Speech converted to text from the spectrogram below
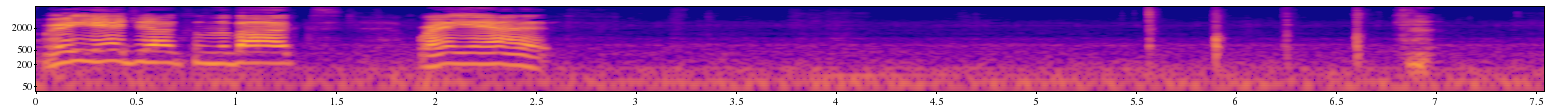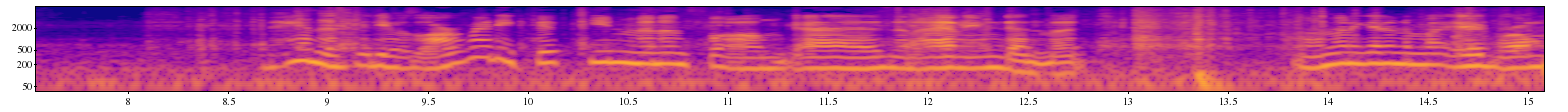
Where you at, Jack in the box? Where you at? Man, this video is already 15 minutes long, guys, and I haven't even done much. I'm gonna get into my egg roll.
